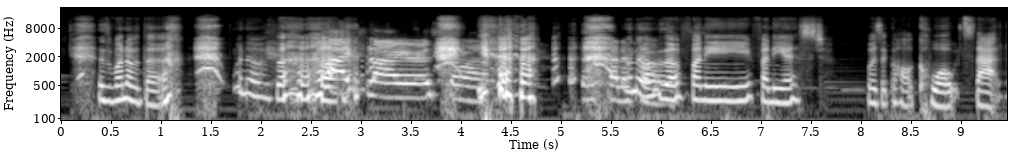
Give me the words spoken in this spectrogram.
it's one of the one of the High flyers. Yeah. Kind of one of the funny funniest what's it called quotes that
